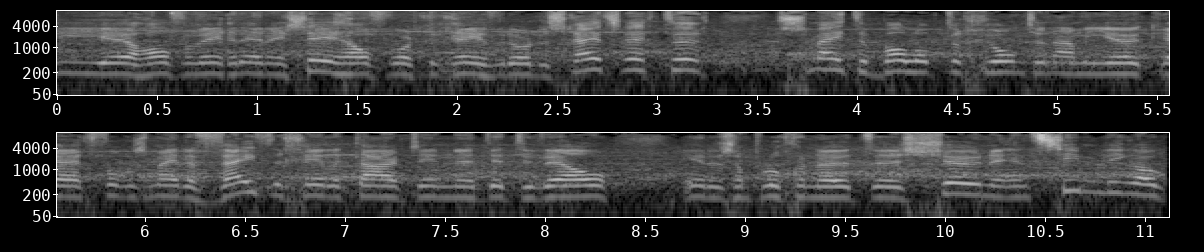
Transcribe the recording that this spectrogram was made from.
die eh, halverwege de NEC-helft wordt gegeven door de scheidsrechter. Smijt de bal op de grond en Amieux krijgt volgens mij de vijfde gele kaart in eh, dit duel. Eerder zijn ploeggenoot uh, Schöne en Siemling, ook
